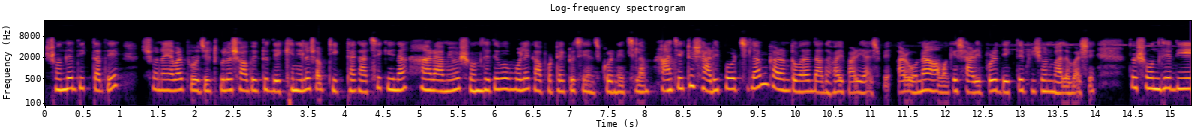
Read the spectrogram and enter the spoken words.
সন্ধ্যের দিকটাতে সোনাই আবার প্রজেক্টগুলো সব একটু দেখে নিল, সব ঠিকঠাক আছে কিনা আর আমিও সন্ধে দেবো বলে কাপড়টা একটু চেঞ্জ করে নিচ্ছিলাম। আজ একটু শাড়ি পরছিলাম, কারণ তোমাদের দাদাভাই বাড়ি আসবে। আর ওনা আমাকে শাড়ি পরে দেখতে ভীষণ ভালোবাসে। তো সন্ধে দিয়ে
